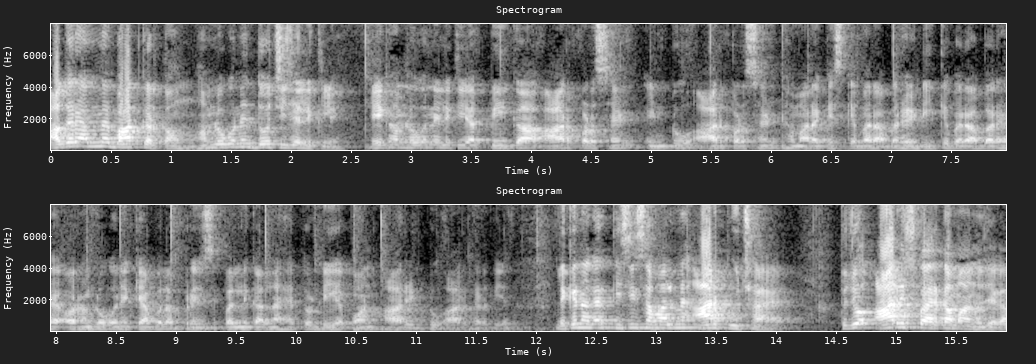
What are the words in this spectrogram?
अगर अब मैं बात करता हूँ, हम लोगों ने दो चीज़ें लिख ली। एक हम लोगों ने लिख लिया पी का R percent into R percent हमारा किसके बराबर है? डी के बराबर है। और हम लोगों ने क्या बोला? प्रिंसिपल निकालना है तो D upon R into R कर दिया। लेकिन अगर किसी सवाल में आर पूछा है तो जो आर स्क्वायर का मान हो जाएगा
